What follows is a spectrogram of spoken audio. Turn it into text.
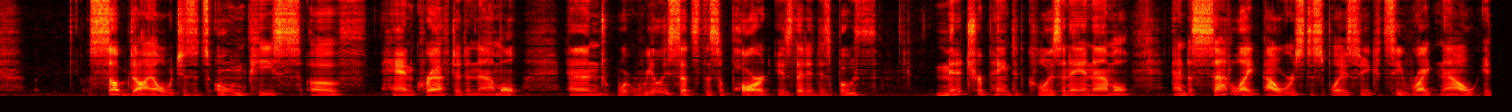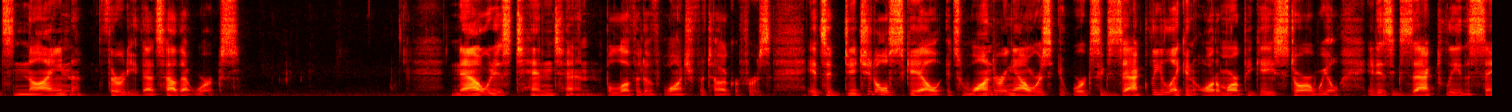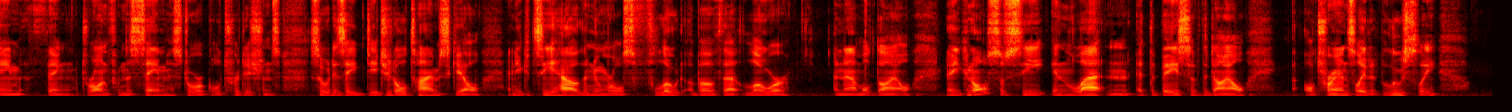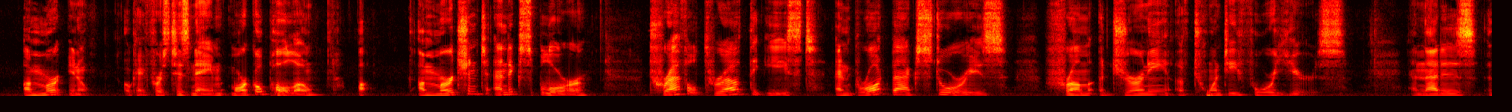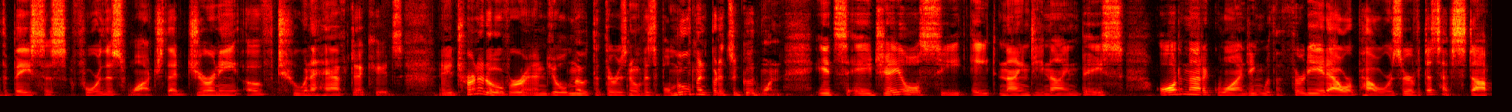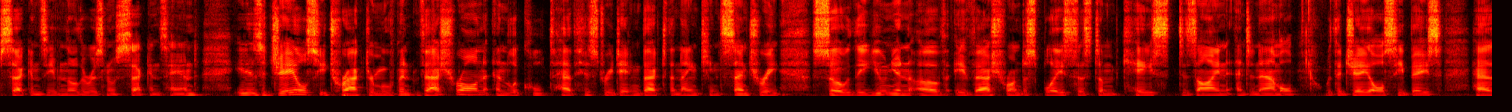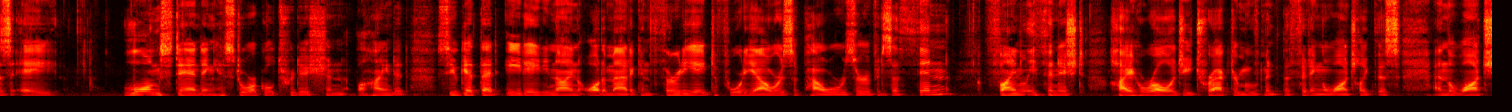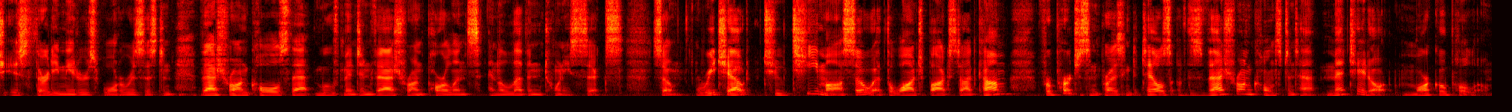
subdial, which is its own piece of handcrafted enamel. And what really sets this apart is that it is both miniature painted cloisonné enamel and a satellite hours display. So you can see right now it's 9.30. That's how that works. Now it is 1010, beloved of watch photographers. It's a digital scale, it's wandering hours, it works exactly like an Audemars Piguet star wheel. It is exactly the same thing, drawn from the same historical traditions. So it is a digital time scale, and you can see how the numerals float above that lower enamel dial. Now you can also see in Latin at the base of the dial, I'll translate it loosely, a mer you know, okay, first his name, Marco Polo, a, a merchant and explorer, traveled throughout the East and brought back stories from a journey of 24 years. And that is the basis for this watch, that journey of two and a half decades. Now you turn it over and you'll note that there is no visible movement, but it's a good one. It's a JLC 899 base automatic winding with a 38 hour power reserve. It does have stop seconds, even though there is no seconds hand. It is a JLC tractor movement. Vacheron and LeCoultre have history dating back to the 19th century, so the union of a Vacheron display system, case, design, and enamel with a JLC base has a long-standing historical tradition behind it. So you get that 889 automatic and 38 to 40 hours of power reserve. It is a thin, finely finished high horology tractor movement befitting a watch like this, and the watch is 30 meters water resistant. Vacheron calls that movement in Vacheron parlance an 1126. So reach out to T Mosso at thewatchbox.com for purchase and pricing details of this Vacheron Constantin Métier d'Art Marco Polo.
